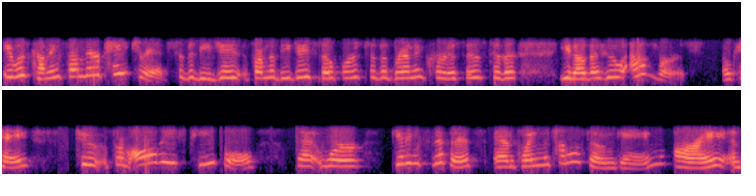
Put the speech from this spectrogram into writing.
It was coming from their patriots, to the BJ, from the BJ Sopers to the Brandon Curtisses to the, you know, the whoever's, okay, to from all these people that were getting snippets and playing the telephone game, all right, and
